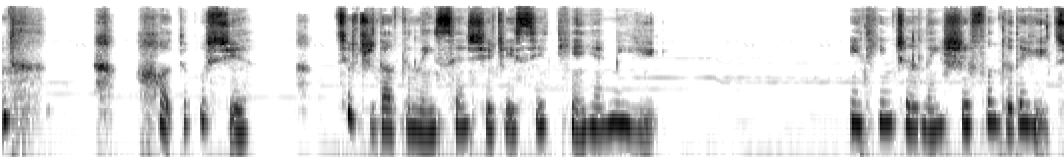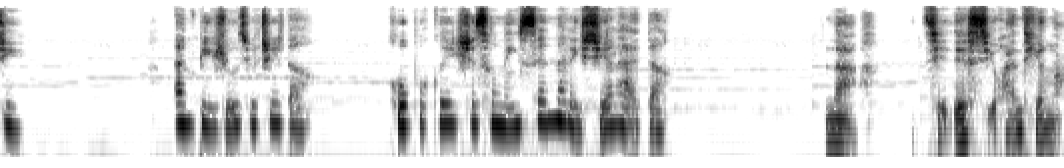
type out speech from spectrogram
”好的，不学。就知道跟林三学这些甜言蜜语。一听着林氏风格的语句，安碧如就知道胡不归是从林三那里学来的。那姐姐喜欢听吗？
